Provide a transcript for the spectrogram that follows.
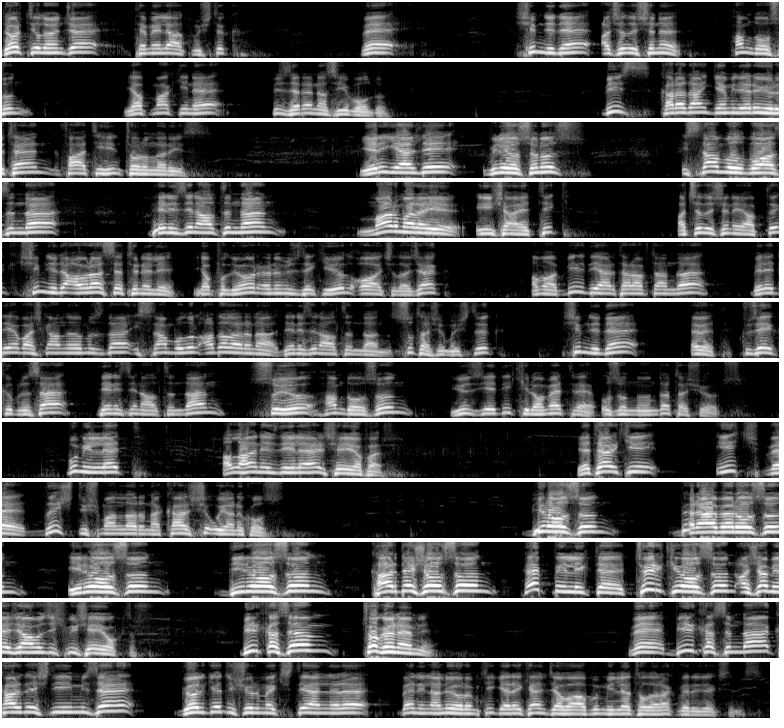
Dört yıl önce temeli atmıştık ve şimdi de açılışını hamdolsun yapmak yine bizlere nasip oldu. Biz karadan gemileri yürüten Fatih'in torunlarıyız. Yeri geldi biliyorsunuz İstanbul Boğazı'nda denizin altından Marmara'yı inşa ettik. Açılışını yaptık. Şimdi de Avrasya Tüneli yapılıyor. Önümüzdeki yıl o açılacak. Ama bir diğer taraftan da belediye başkanlığımızda İstanbul'un adalarına denizin altından su taşımıştık. Şimdi de evet Kuzey Kıbrıs'a denizin altından suyu hamdolsun 107 kilometre uzunluğunda taşıyoruz. Bu millet Allah'ın izniyle her şeyi yapar. Yeter ki iç ve dış düşmanlarına karşı uyanık olsun. Bir olsun, beraber olsun, iri olsun, diri olsun, kardeş olsun, hep birlikte Türkiye olsun aşamayacağımız hiçbir şey yoktur. 1 Kasım çok önemli. Ve 1 Kasım'da kardeşliğimize gölge düşürmek isteyenlere ben inanıyorum ki gereken cevabı millet olarak vereceksiniz.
